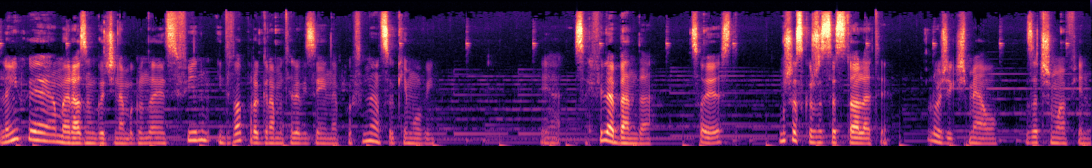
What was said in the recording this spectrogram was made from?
Lenichujemy razem godzinami oglądając film i dwa programy telewizyjne. Po chwili Natsuki mówi. Ja za chwilę będę. Co jest? Muszę skorzystać z toalety. Luzik, śmiało. Zatrzymam film.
